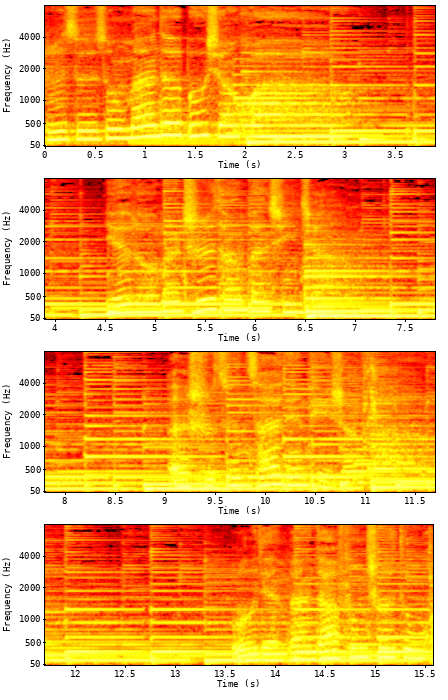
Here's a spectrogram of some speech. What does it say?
日子总慢得不像话，叶落满池塘搬新家，二十寸彩电披沙发，五点半大风车动画，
